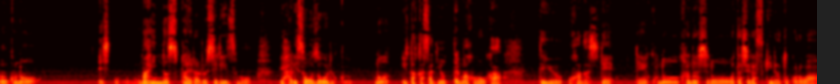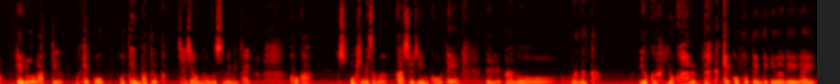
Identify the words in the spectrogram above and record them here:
この、マインドスパイラルシリーズも、やはり想像力の豊かさによって魔法がっていうお話で、で、この話の私が好きなところは、レノーラっていう、結構おてんばというか、じゃじゃ馬娘みたいな子が、お姫様が主人公で、で、あの、まあ、なんか、よく、よくある、なんか結構古典的な恋愛、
